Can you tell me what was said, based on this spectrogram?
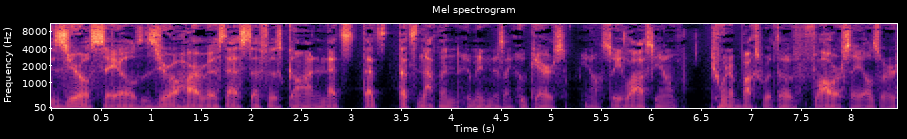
zero sales, zero harvest. That stuff was gone. And that's, that's, that's nothing. I mean, it's like, who cares? You know, so you lost, you know, 200 bucks worth of flower sales or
